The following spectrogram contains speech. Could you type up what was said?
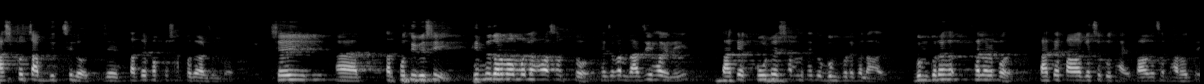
রাষ্ট্র চাপ দিচ্ছিল, যে তাদের পক্ষে সাক্ষ্য দেওয়ার জন্য। সেই তার প্রতিবেশী হিন্দু ধর্ম ধর্মাবলম্বী হওয়া সত্ত্বেও সে যখন রাজি হয়নি, তাকে কোর্টের সামনে থেকে গুম করে ফেলা হয়। গুম করে ফেলার পর তাকে পাওয়া গেছে কোথায়? পাওয়া গেছে ভারতে।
